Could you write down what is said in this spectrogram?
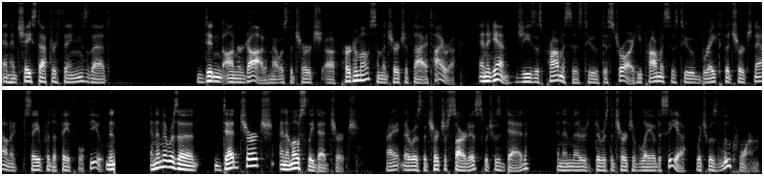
and had chased after things that didn't honor God. And that was the church of Pergamos and the church of Thyatira. And again, Jesus promises to destroy. He promises to break the church down save for the faithful few. And then, there was a dead church and a mostly dead church, right? There was the church of Sardis, which was dead. And then there, there was the church of Laodicea, which was lukewarm.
